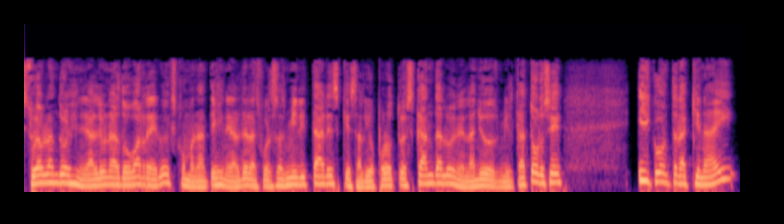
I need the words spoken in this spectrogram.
Estoy hablando del general Leonardo Barrero, excomandante general de las fuerzas militares, que salió por otro escándalo en el año 2014, y contra quien hay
